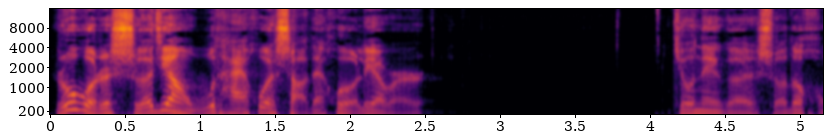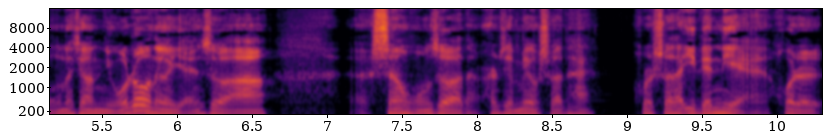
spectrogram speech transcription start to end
如果是舌降无苔或少苔或有裂纹，就那个舌头红的像牛肉那个颜色啊，呃深红色的，而且没有舌苔，或者舌苔一点点，或者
